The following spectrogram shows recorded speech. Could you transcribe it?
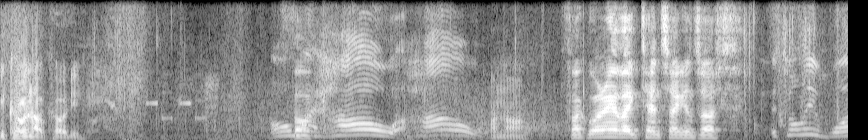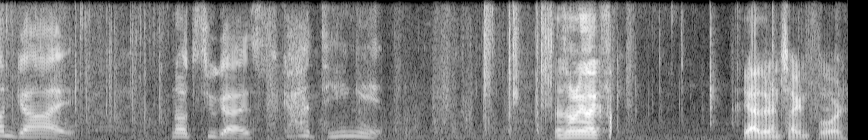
I'm coming up, Cody. Oh my, Fuck. how? How? Oh no. Fuck, we only have like 10 seconds left. It's only one guy. No, it's two guys. God dang it. There's only like. fi- Yeah, they're in second floor.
